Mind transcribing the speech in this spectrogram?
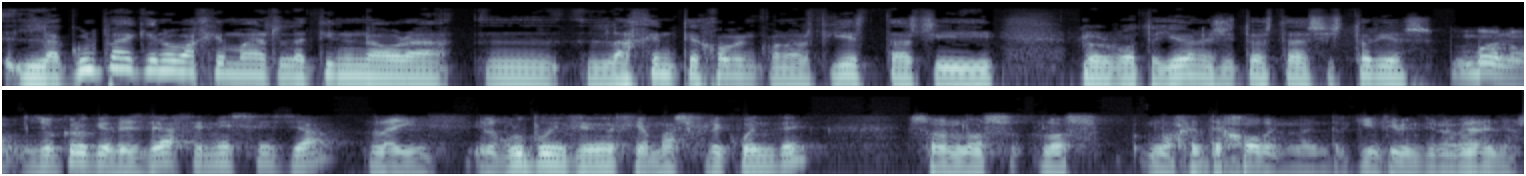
¿La culpa de que no baje más la tienen ahora la gente joven con las fiestas y los botellones y todas estas historias? Bueno, yo creo que desde hace meses ya el grupo de incidencia más frecuente son los, los, la gente joven, entre 15 y 29 años.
